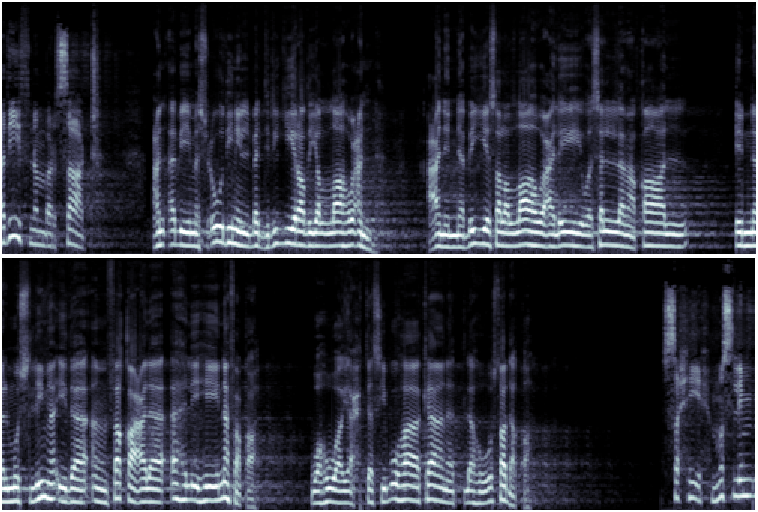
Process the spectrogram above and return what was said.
حدیث نمبر ساٹھ۔ عن ابي مسعود البدري رضي الله عنه عن النبي صلى الله عليه وسلم قال ان المسلم اذا انفق على اهله نفقه وهو يحتسبها كانت له صدقه صحیح مسلم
